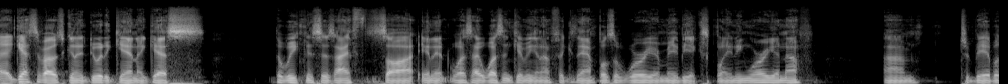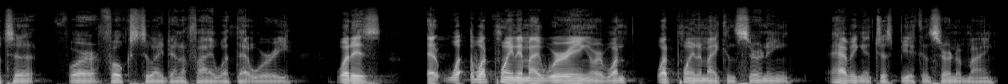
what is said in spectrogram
I guess if I was going to do it again, I guess the weaknesses I saw in it was I wasn't giving enough examples of worry or maybe explaining worry enough um, to be able to, for folks to identify what that worry, what is, at what, what point am I worrying or one, what point am I concerning, having it just be a concern of mine.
